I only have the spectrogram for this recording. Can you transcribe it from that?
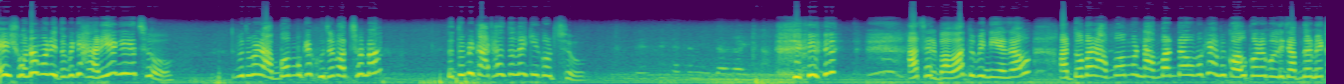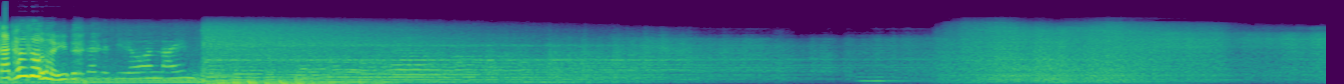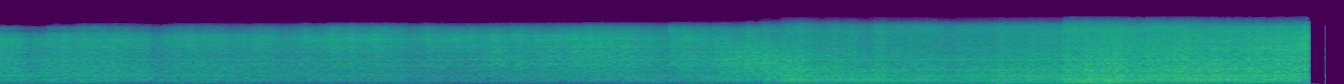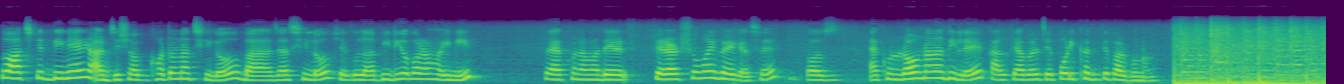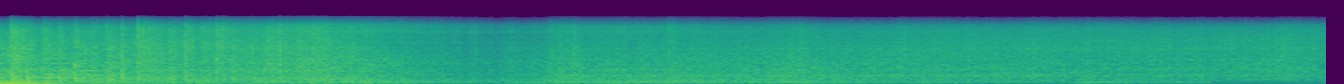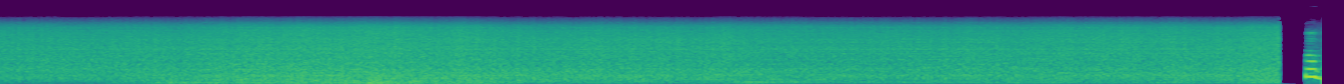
এই সোনামণি, তুমি কি হারিয়ে গিয়েছো? তুমি তোমার আব্বু আম্মুকে খুঁজে পাচ্ছ না? তো তুমি কাঁঠাল তলায় কি করছ? আচ্ছা বাবা, তুমি নিয়ে যাও। আর তোমার আব্বু আম্মুর নাম্বার দাও আমাকে, আমি কল করে বলি যে আপনার মেয়ে কাঁঠাল তলায়। তো আজকের দিনের আর যেসব ঘটনা ছিল বা যা ছিল সেগুলা ভিডিও করা হয়নি। তো এখন আমাদের ফেরার সময় হয়ে গেছে বিকজ এখন রওনা না দিলে কালকে আবার যে পরীক্ষা দিতে পারব না।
